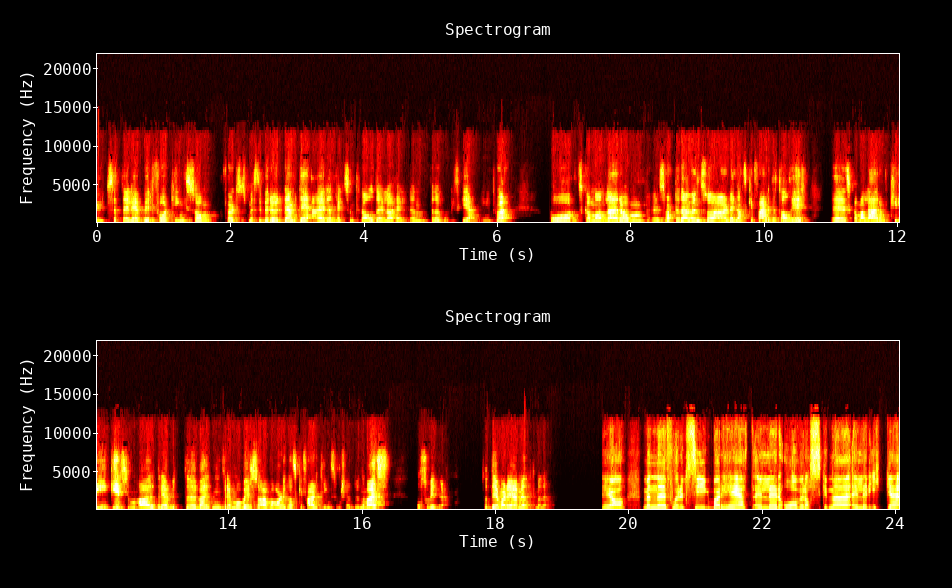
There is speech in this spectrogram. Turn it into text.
utsette elever for ting som følelsesmessig berører dem, det er en helt sentral del av hele den pedagogiske gjerningen, tror jeg. Og skal man lære om eh, svartedauden, så er det ganske fæle detaljer. Eh, skal man lære om kriger som har drevet eh, verden fremover, så var det ganske fæle ting som skjedde underveis, osv. Så, det var det jeg mente med det. Ja, men eh, forutsigbarhet eller overraskende eller ikke,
